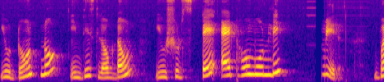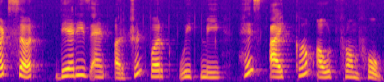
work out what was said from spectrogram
You don't know in this lockdown you should stay at home only? Samir, but sir, there is an urgent work with me, hence I come out from home.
